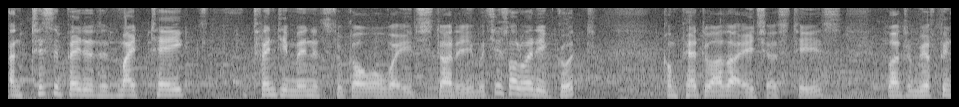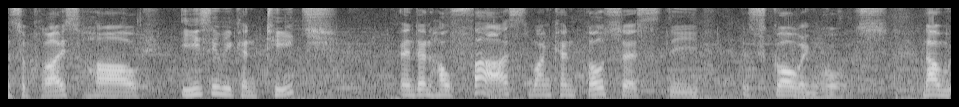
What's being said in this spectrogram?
anticipated it might take 20 minutes to go over each study, which is already good compared to other HSTs. But we have been surprised how easy we can teach and then how fast one can process the scoring rules. Now,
